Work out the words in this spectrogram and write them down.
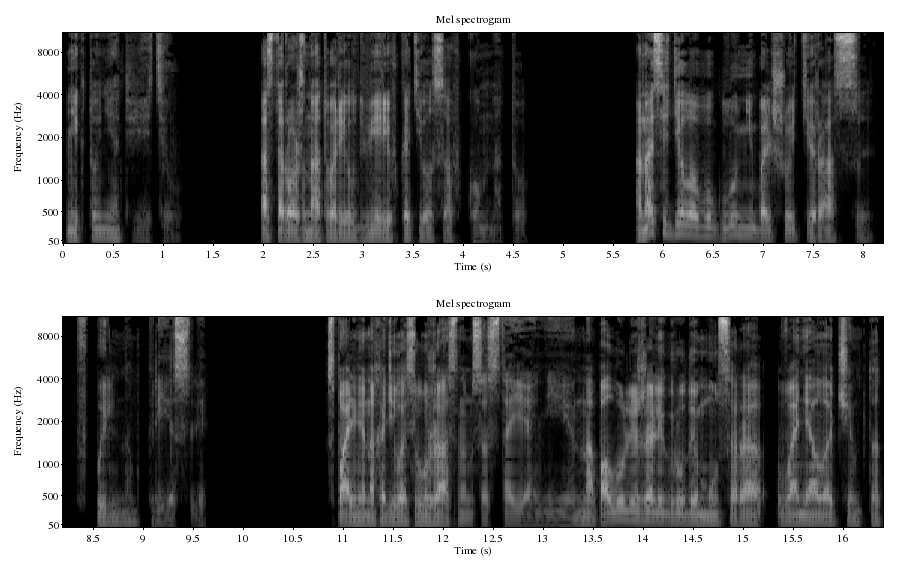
Никто не ответил. Осторожно отворил дверь и вкатился в комнату. Она сидела в углу небольшой террасы, в пыльном кресле. Спальня находилась в ужасном состоянии. На полу лежали груды мусора, воняло чем-то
